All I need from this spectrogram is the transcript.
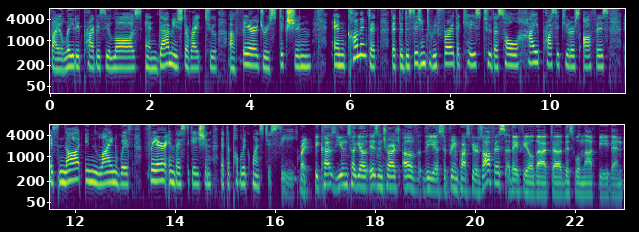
violated privacy laws, and damaged the right to a fair jurisdiction, and commented that the decision to refer the case to the Seoul High Prosecutor's Office is not in line with fair investigation that the public wants to see. Right. Because Yoon suk is in charge of the uh, Supreme Prosecutor's Office, they feel that uh, this will not be then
